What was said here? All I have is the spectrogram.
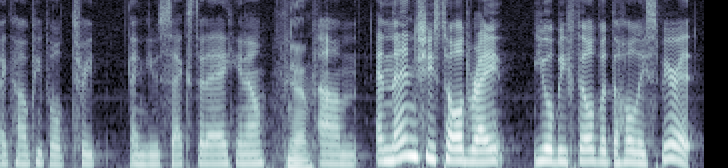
Like how people treat and use sex today, you know? Yeah. Um, and then she's told, right, you will be filled with the Holy Spirit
